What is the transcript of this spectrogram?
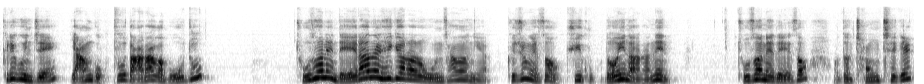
그리고 이제 양국 두 나라가 모두 조선의 내란을 해결하러 온 상황이야. 그 중에서 귀국, 너희 나라는 조선에 대해서 어떤 정책을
